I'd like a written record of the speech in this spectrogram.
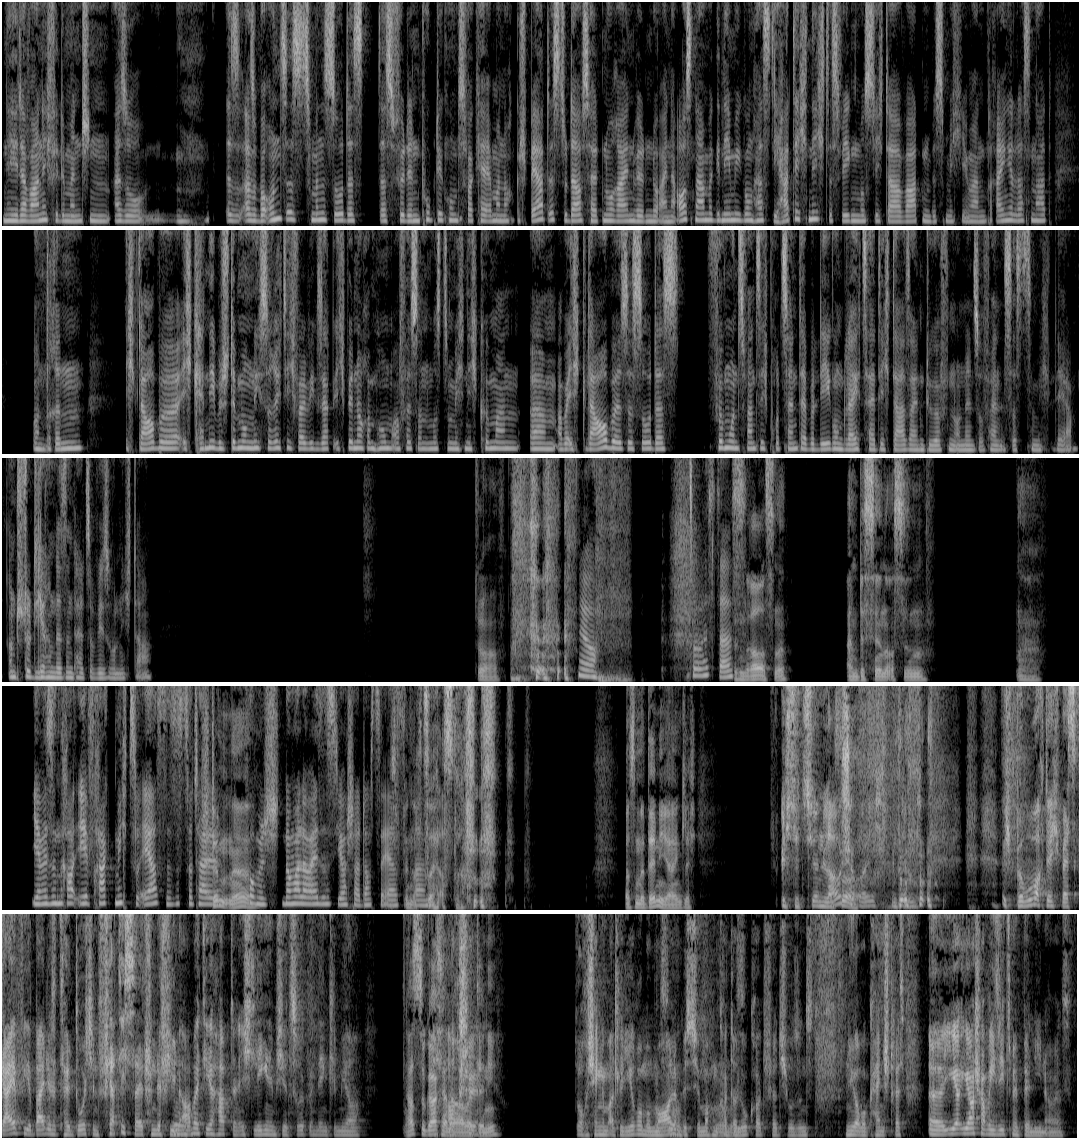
Nee, da waren nicht viele Menschen. Also, also bei uns ist es zumindest so, dass das für den Publikumsverkehr immer noch gesperrt ist. Du darfst halt nur rein, wenn du eine Ausnahmegenehmigung hast. Die hatte ich nicht, deswegen musste ich da warten, bis mich jemand reingelassen hat. Und drin, ich glaube, ich kenne die Bestimmung nicht so richtig, weil wie gesagt, ich bin noch im Homeoffice und musste mich nicht kümmern. Ähm, aber ich glaube, es ist so, dass 25 Prozent der Belegung gleichzeitig da sein dürfen und insofern ist das ziemlich leer. Und Studierende sind halt sowieso nicht da. Ja. Ja, so ist Wir das. sind raus, ne? Ein bisschen aus diesem. Ah, Ja, wir sind raus. Ihr fragt mich zuerst. Das ist total Stimmt, ne? komisch. Normalerweise ist Joscha doch Ich zuerst bin doch dran. zuerst dran. Was ist mit Danny eigentlich? Ich sitze hier und lausche so. euch. Ich beobachte euch bei Skype, wie ihr beide total durch und fertig seid von der vielen Ja. Arbeit, die ihr habt. Und ich lege nämlich hier zurück und denke mir, Hast du gar Ach, keine Arbeit, schön. Danny? Doch, ich hänge im Atelier rum und Ach so. male ein bisschen, mache einen Ja, Katalog gerade fertig, aber sonst, nee, aber kein Stress. Äh, ja, Jascha, wie sieht's mit Berlin aus?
